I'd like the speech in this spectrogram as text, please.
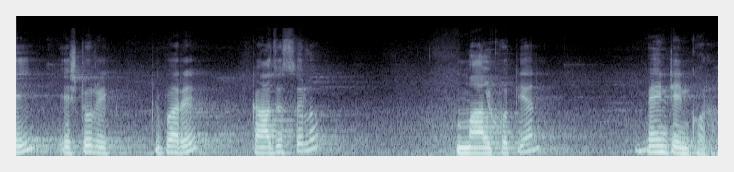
এই স্টোর কিপারে কাজ হচ্ছিল মাল খতিয়ান মেনটেন করা।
